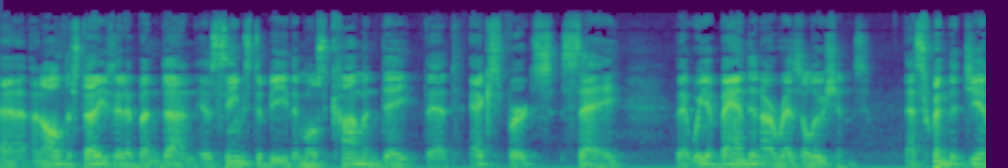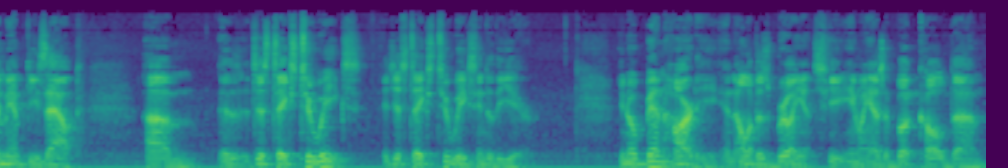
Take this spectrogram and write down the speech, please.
uh, and all the studies that have been done, it seems to be the most common date that experts say that we abandon our resolutions. That's when the gym empties out. Um, it just takes two weeks. It just takes two weeks into the year. You know, Ben Hardy, in all of his brilliance, he, you know, he has a book called um,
